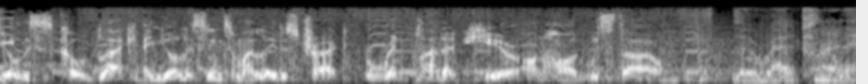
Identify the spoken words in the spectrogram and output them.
Yo, this is Code Black, and you're listening to my latest track, Red Planet, here on Hard with Style. The Red Planet.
